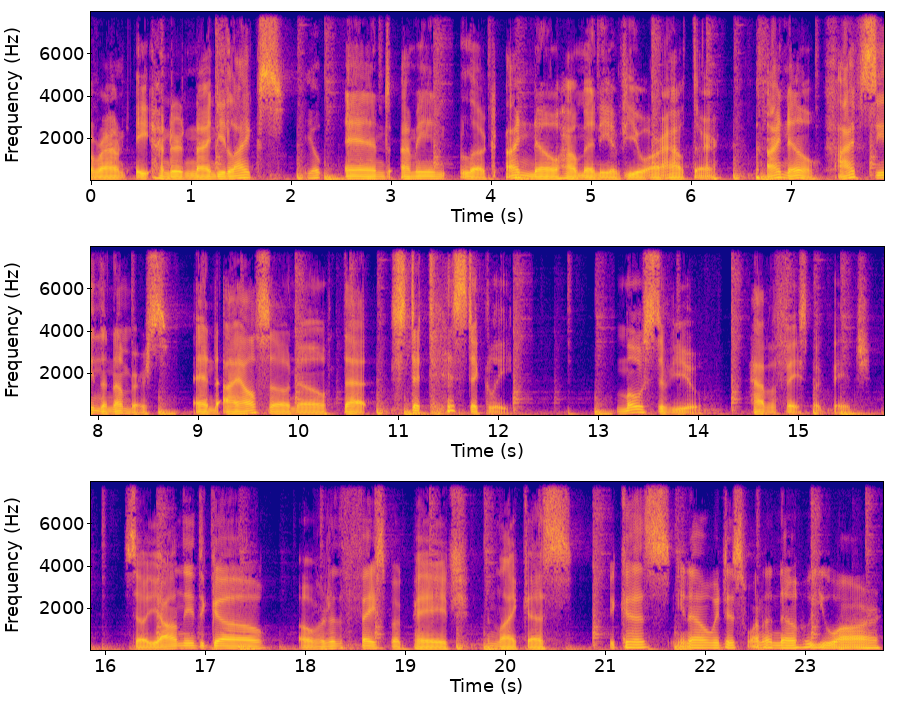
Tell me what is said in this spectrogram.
around 890 likes. Yep. And I mean, look, I know how many of you are out there. I know. I've seen the numbers. And I also know that statistically, most of you have a Facebook page. So y'all need to go over to the Facebook page and like us because, you know, we just want to know who you are.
